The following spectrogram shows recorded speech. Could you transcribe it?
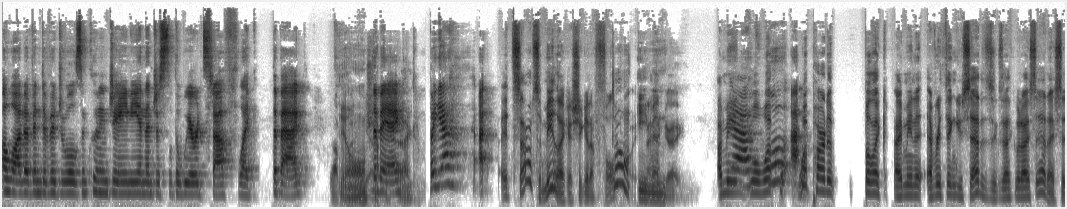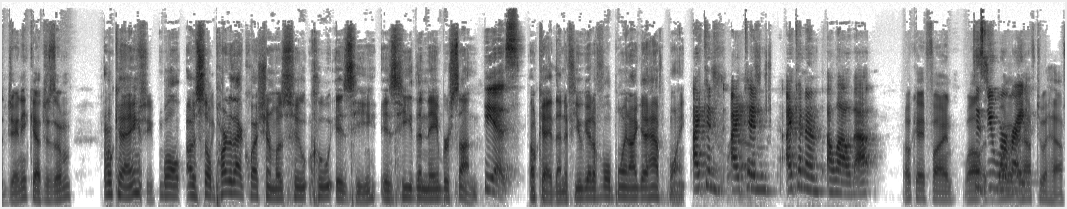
a lot of individuals, including Janie, and then just the weird stuff like the bag. The old The bag. bag. But yeah, I, It sounds to me like I should get a full. Don't point. I even- think I- I mean, Yeah, well, what well, I- what part of? But like, I mean, everything you said is exactly what I said. I said Janie catches him. Okay. She- well, uh, so part of that question was who who is he? Is he the neighbor's son? he is. Okay, then if you get a full point, I get a half point. I can, I can, I can uh, allow that. Okay, fine. Well, 'Cause it's you one were and a right. half to a half.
